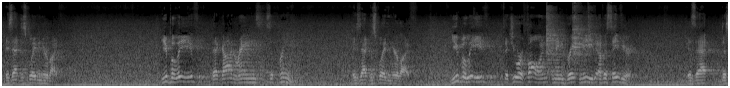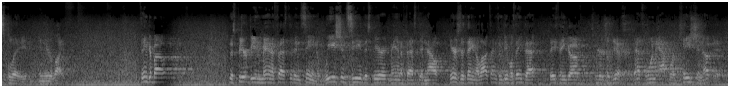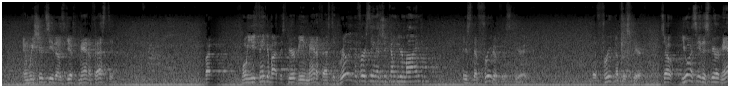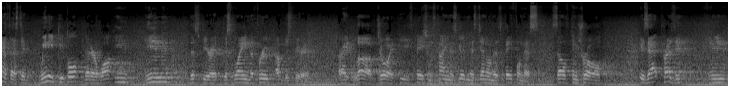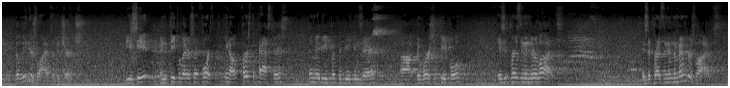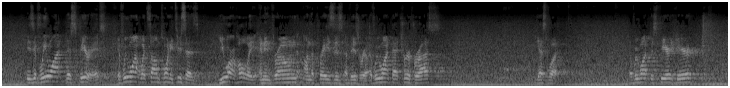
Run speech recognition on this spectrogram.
Is that displayed in your life? You believe that God reigns supreme. Is that displayed in your life? You believe that you are fallen and in great need of a Savior. Is that displayed in your life? Think about the Spirit being manifested and seen. We should see the Spirit manifested. Now, here's the thing a lot of times when people think that, they think of spiritual gifts. That's one application of it. And we should see those gifts manifested. When you think about the Spirit being manifested, really the first thing that should come to your mind is the fruit of the Spirit. The fruit of the Spirit. So, you want to see the Spirit manifested, we need people that are walking in the Spirit, displaying the fruit of the Spirit. All right, love, joy, peace, patience, kindness, goodness, gentleness, faithfulness, self control. Is that present in the leaders' lives of a church? Do you see it in the people that are set forth? You know, first the pastors, then maybe you put the deacons there, uh, the worship people. Is it present in their lives? Is it present in the members' lives? Is if we want the Spirit, if we want what Psalm 22 says, you are holy and enthroned on the praises of Israel. If we want that true for us, guess what? If we want the Spirit here,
